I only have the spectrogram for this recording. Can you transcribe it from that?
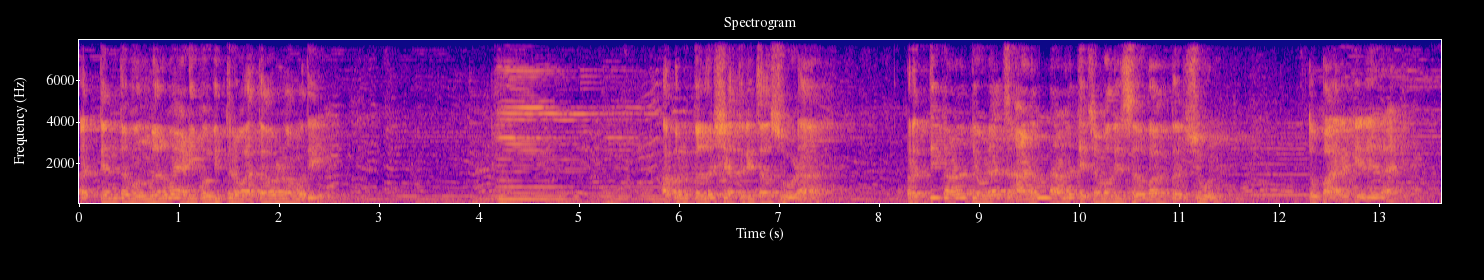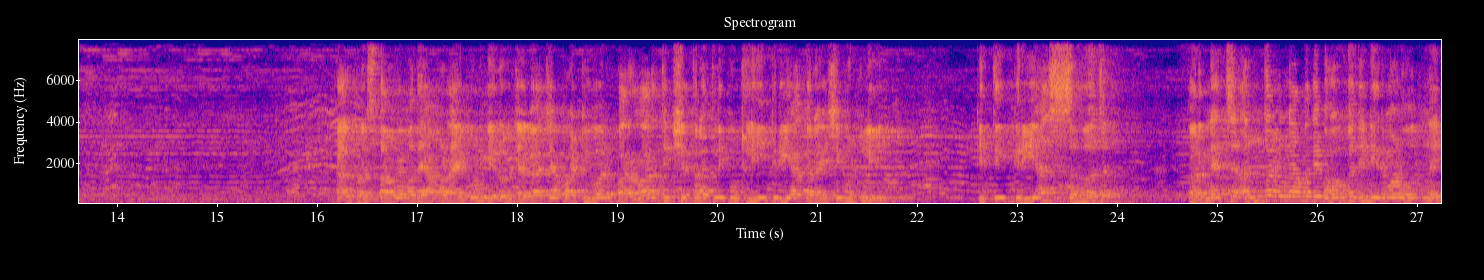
अत्यंत मंगलमय आणि पवित्र वातावरणामध्ये आपण कलश यात्रेचा सोहळा प्रत्येकानं तेवढ्याच आनंदानं त्याच्यामध्ये सहभाग दर्शवून तो पार केलेला आहे. काल प्रस्तावनेमध्ये आपण ऐकून गेलो जगाच्या पाठीवर परमार्थिक क्षेत्रातली कुठलीही क्रिया करायची म्हटली की ती क्रिया सहज करण्याच्या अंतरंगामध्ये भाव कधी निर्माण होत नाही.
